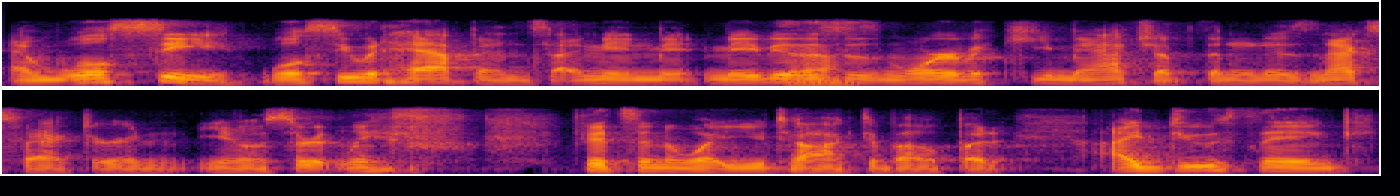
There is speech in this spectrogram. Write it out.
And we'll see. We'll see what happens. I mean, may- maybe this is more of a key matchup than it is an X factor, and you know, certainly fits into what you talked about. But I do think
